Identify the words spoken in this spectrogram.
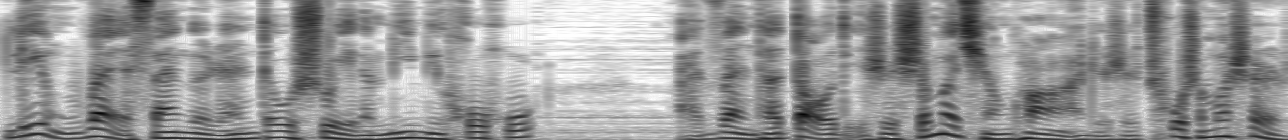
另外三个人都睡得迷迷糊糊。哎，问他到底是什么情况啊？这是出什么事了？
